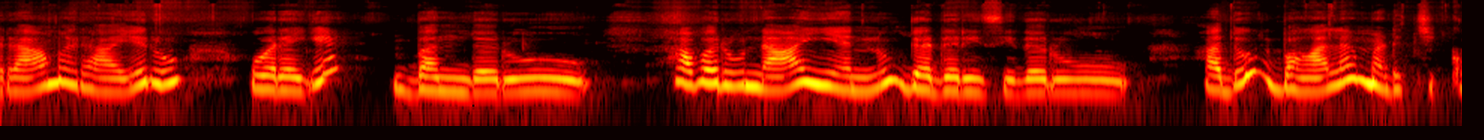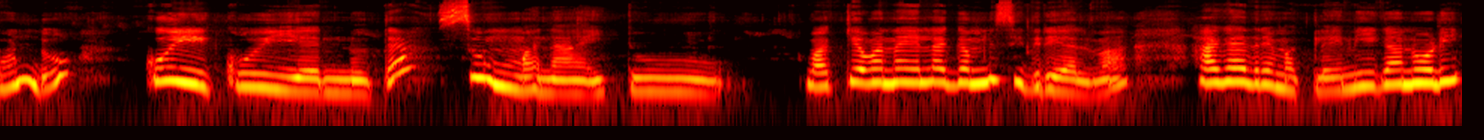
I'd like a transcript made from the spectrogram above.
ರಾಮರಾಯರು ಹೊರಗೆ ಬಂದರು. ಅವರು ನಾಯಿಯನ್ನು ಗದರಿಸಿದರು. ಅದು ಬಾಲ ಮಡಚಿಕೊಂಡು ಕುಯ್ ಕುಯ್ ಎನ್ನುತ್ತಾ ಸುಮ್ಮನಾಯಿತು. ವಾಕ್ಯವನ್ನು ಎಲ್ಲ ಗಮನಿಸಿದ್ರಿ ಅಲ್ವಾ? ಹಾಗಾದರೆ ಮಕ್ಕಳೇ ಈಗ ನೋಡಿ,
